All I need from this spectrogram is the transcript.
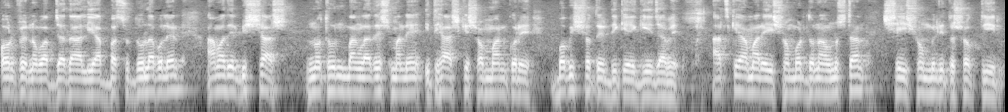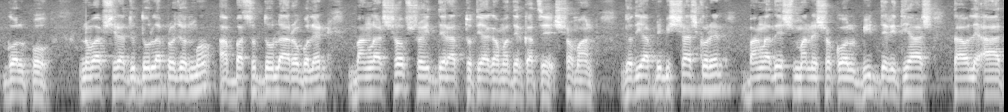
ওরফে নবাবজাদা আলী আব্বাসুদ্দৌলা বলেন, আমাদের বিশ্বাস নতুন বাংলাদেশ মানে ইতিহাসকে সম্মান করে ভবিষ্যতের দিকে এগিয়ে যাবে। আজকে আমার এই সম্বর্ধনা অনুষ্ঠান, সেই সম্মিলিত শক্তির গল্প। নবাব সিরাজউদ্দৌলা প্রজন্ম আব্বাসুদ্দৌলা আরও বলেন, বাংলার সব শহীদদের আত্মত্যাগ আমাদের কাছে সমান। যদি আপনি বিশ্বাস করেন, বাংলাদেশ মানে সকল বীরদের ইতিহাস, তাহলে আজ,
